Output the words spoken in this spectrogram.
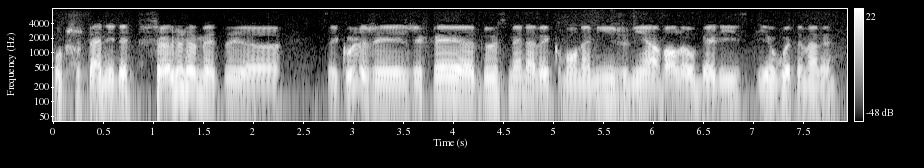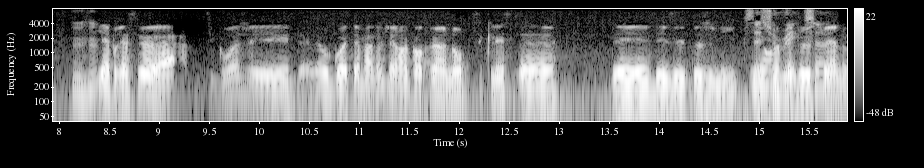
faut que je suis tanné d'être tout seul, mais tu sais, euh, c'est cool. J'ai, fait euh, deux semaines avec mon ami Julien Avar là, au Belize et au Guatemala. Mm Puis après ça, à Antigua, j'ai au Guatemala, j'ai rencontré un autre cycliste euh, des, des États-Unis. C'est on a fait Rick, deux ça? semaines.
